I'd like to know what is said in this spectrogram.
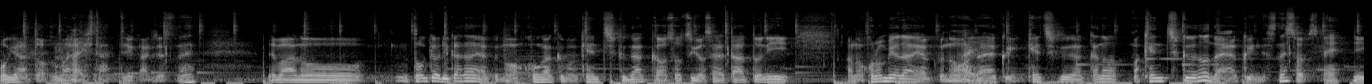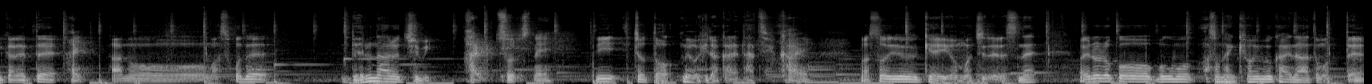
おぎゃーと生まれてきたっていう感じですね、でもあの東京理科大学の工学部建築学科を卒業された後にあのコロンビア大学の大学院、建築学科の、まあ、建築の大学院ですね。そうですね。に行かれて、はい。あのまあ、そこでベルナール・チュミ。はいそうですね。にちょっと目を開かれたというか、はい。まあ、そういう経緯をお持ちでですね、まあ、いろいろこう僕もあその辺興味深いなと思って、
